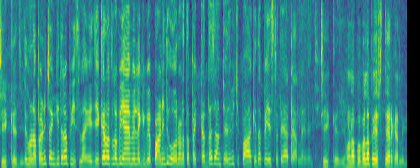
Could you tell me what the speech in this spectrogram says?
ਠੀਕ ਹੈ ਜੀ। ਤੇ ਹੁਣ ਆਪਾਂ ਇਹਨੂੰ ਚੰਗੀ ਤਰ੍ਹਾਂ ਪੀਸ ਲਾਂਗੇ। ਜੇਕਰ ਮਤਲਬ ਵੀ ਐਵੇਂ ਲੱਗੀ ਵੀ ਪਾਣੀ ਦੇ ਹੋਰ ਨਾਲ ਤਾਂ ਆਪਾਂ ਇੱਕ ਅੱਧਾ ਚਮਚਾ ਇਹਦੇ ਵਿੱਚ ਪਾ ਕੇ ਤਾਂ ਪੇਸਟ ਤਿਆਰ ਕਰ ਲੈਣਾ ਜੀ। ਠੀਕ ਹੈ ਜੀ। ਹੁਣ ਆਪਾਂ ਪਹਿਲਾਂ ਪੇਸਟ ਤਿਆਰ ਕਰ ਲਈਏ।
